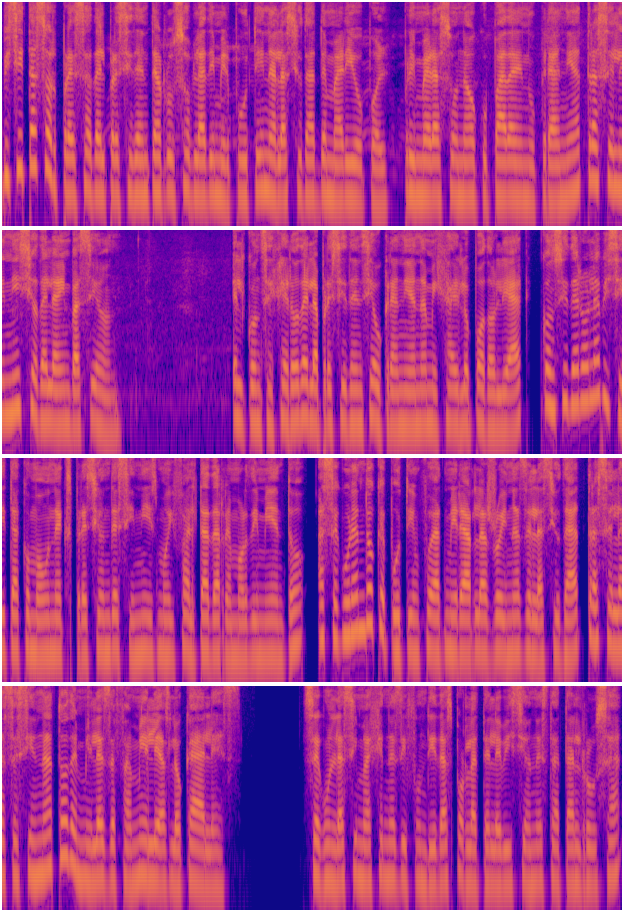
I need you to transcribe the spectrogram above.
Visita sorpresa del presidente ruso Vladimir Putin a la ciudad de Mariupol, primera zona ocupada en Ucrania tras el inicio de la invasión. El consejero de la presidencia ucraniana Mikhailo Podolyak consideró la visita como una expresión de cinismo y falta de remordimiento, asegurando que Putin fue a admirar las ruinas de la ciudad tras el asesinato de miles de familias locales. Según las imágenes difundidas por la televisión estatal rusa,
